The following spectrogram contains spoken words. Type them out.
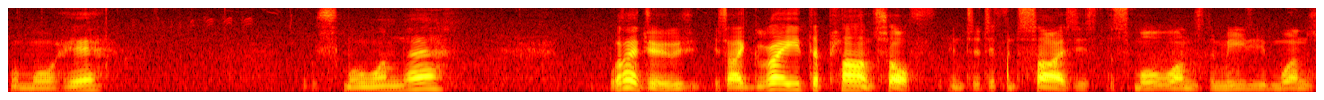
One more here, a small one there. What I do is I grade the plants off into different sizes, the small ones, the medium ones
